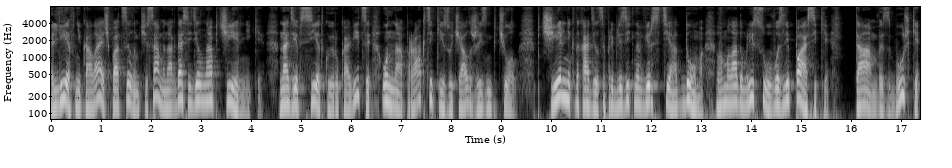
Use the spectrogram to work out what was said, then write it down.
Лев Николаевич по целым часам иногда сидел на пчельнике. Надев сетку и рукавицы, он на практике изучал жизнь пчел. Пчельник находился приблизительно в версте от дома, в молодом лесу, возле пасеки. Там, в избушке,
